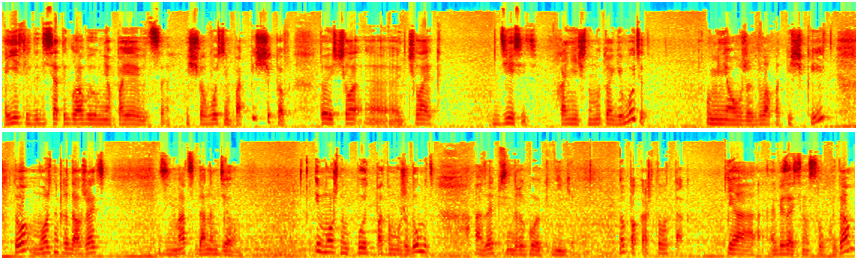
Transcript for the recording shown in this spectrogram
А если до 10 главы у меня появится еще 8 подписчиков, то есть э, человек 10 в конечном итоге будет, у меня уже два подписчика есть, то можно продолжать заниматься данным делом и можно будет потом уже думать о записи другой книги. Но пока что вот так. Я обязательно ссылку дам.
